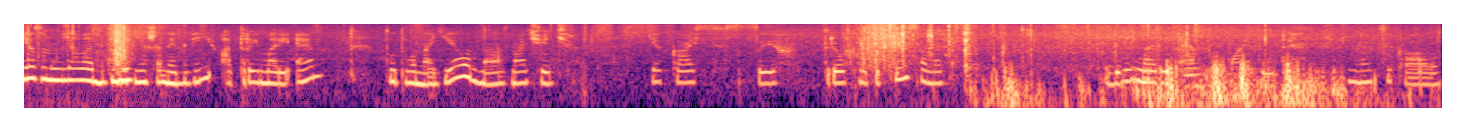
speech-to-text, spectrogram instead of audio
Я замовляла дві, вірніше не дві, а три Марі М. Тут вона є одна, значить якась з цих трьох не підписаних. Дві Марі М має бути. Ну, цікаво.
